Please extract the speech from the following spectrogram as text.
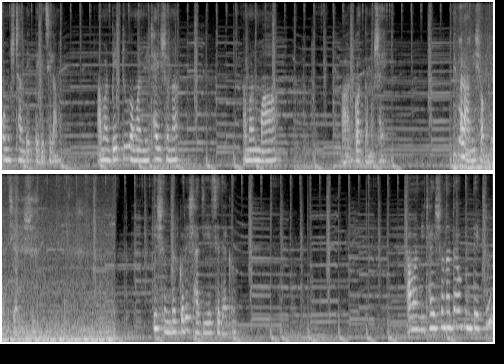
অনুষ্ঠান দেখতে গেছিলাম। আমার বেটু, আমার মিঠাই সোনা, আমার মা আর কর্তামশাই। আর আমি সঙ্গে আছি অবশ্যই। কি সুন্দর করে সাজিয়েছে দেখো। আমার মিঠাই সোনাটাও কিন্তু একটু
